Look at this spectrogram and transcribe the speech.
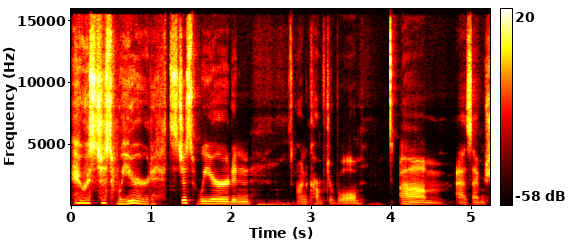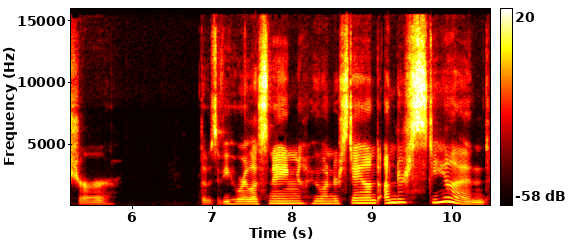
it was just weird. It's just weird and uncomfortable. Um as i'm sure those of you who are listening who understand understand.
